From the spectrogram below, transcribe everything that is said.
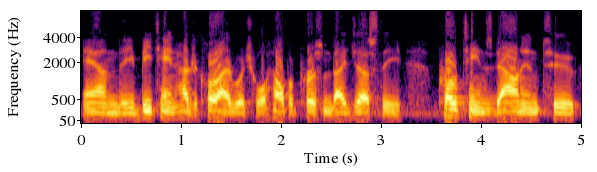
and the betaine hydrochloride, which will help a person digest the proteins down into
